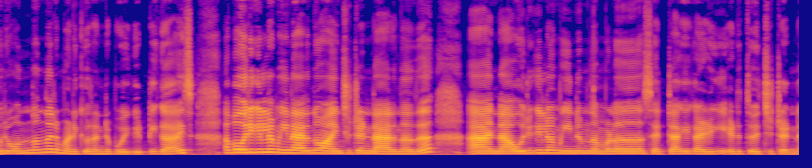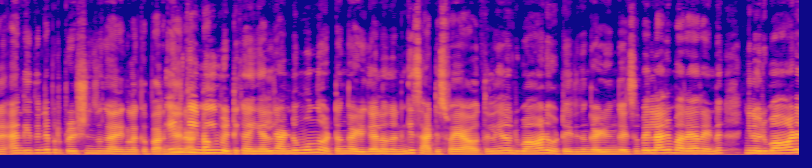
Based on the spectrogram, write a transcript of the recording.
ഒരു ഒന്നൊന്നര മണിക്കൂർ എന്റെ പോയി കിട്ടി ഗായ്സ് അപ്പോൾ ഒരു കിലോ മീനായിരുന്നു വാങ്ങിച്ചിട്ടുണ്ടായിരുന്നത്. ആൻഡ് ആ ഒരു കിലോ മീനും നമ്മൾ സെറ്റാക്കി കഴുകി എടുത്തു വെച്ചിട്ടുണ്ട്. ആൻഡ് ഇതിന്റെ പ്രിപ്പറേഷൻസും കാര്യങ്ങളൊക്കെ പറഞ്ഞു ഈ മീൻ വെട്ടി കഴിഞ്ഞാൽ രണ്ട് മൂന്ന് വട്ടം കഴുകാലൊന്നും എനിക്ക് സാറ്റിസ്ഫൈ ആവത്തില്ല. ഇങ്ങനെ ഒരുപാട് വട്ടം ഇരുന്ന് കഴുകും ഗൈസ് അപ്പോൾ എല്ലാവരും പറയാറുണ്ട് ഇങ്ങനെ ഒരുപാട്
